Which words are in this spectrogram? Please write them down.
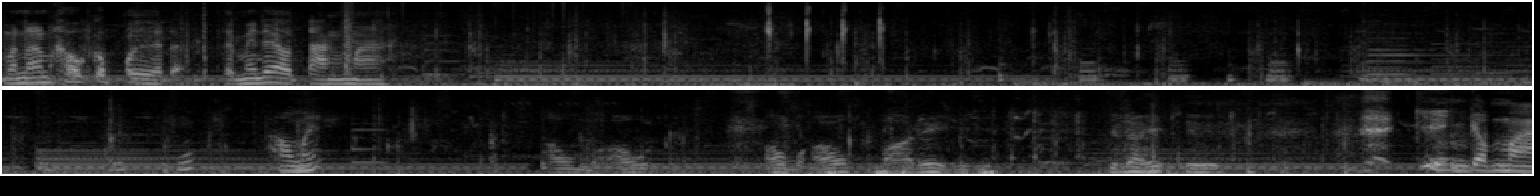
วันนั้นเขาก็เปิดอะแต่ไม่ได้เอาตังค์มา เอาไหมเอาเอาเอาเอามาดิจะได้คือเก่งกับหมา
